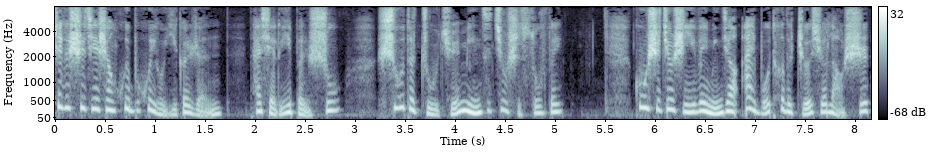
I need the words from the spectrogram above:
这个世界上会不会有一个人，他写了一本书，书的主角名字就是苏菲，故事就是一位名叫艾伯特的哲学老师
